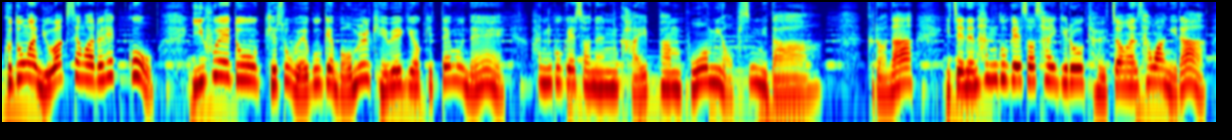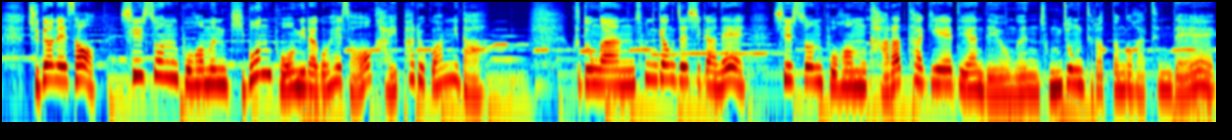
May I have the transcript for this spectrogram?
그동안 유학 생활을 했고 이후에도 계속 외국에 머물 계획이었기 때문에 한국에서는 가입한 보험이 없습니다. 그러나 이제는 한국에서 살기로 결정한 상황이라 주변에서 실손 보험은 기본 보험이라고 해서 가입하려고 합니다. 그동안 손경제 시간에 실손 보험 갈아타기에 대한 내용은 종종 들었던 것 같은데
